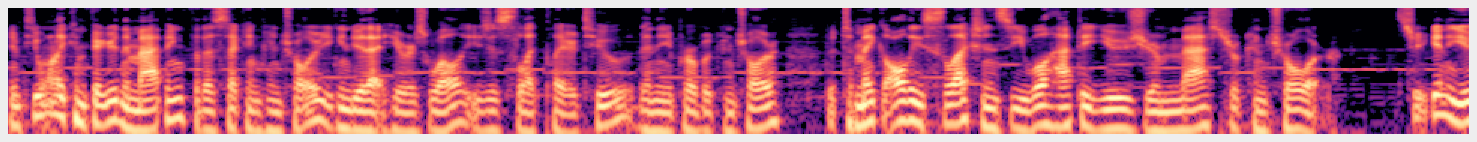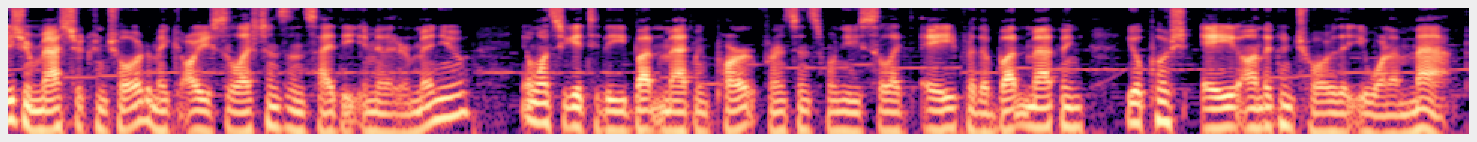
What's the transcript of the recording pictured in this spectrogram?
If you want to configure the mapping for the second controller, you can do that here as well. You just select player 2, then the appropriate controller, but to make all these selections, you will have to use your master controller. So you're going to use your master controller to make all your selections inside the emulator menu, and once you get to the button mapping part, for instance when you select A for the button mapping, you'll push A on the controller that you want to map.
